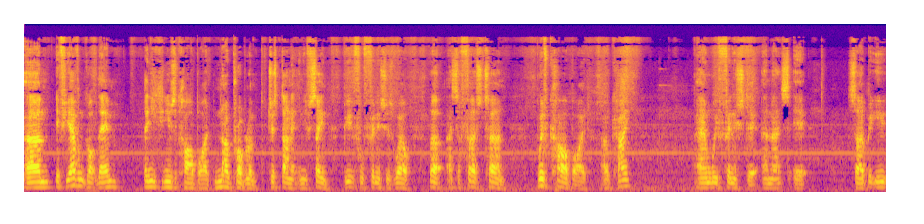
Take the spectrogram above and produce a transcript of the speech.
um, if you haven't got them then you can use a carbide, no problem. Just done it and you've seen beautiful finish as well. Look, that's a first turn with carbide, okay? And we finished it and that's it. So, but you,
